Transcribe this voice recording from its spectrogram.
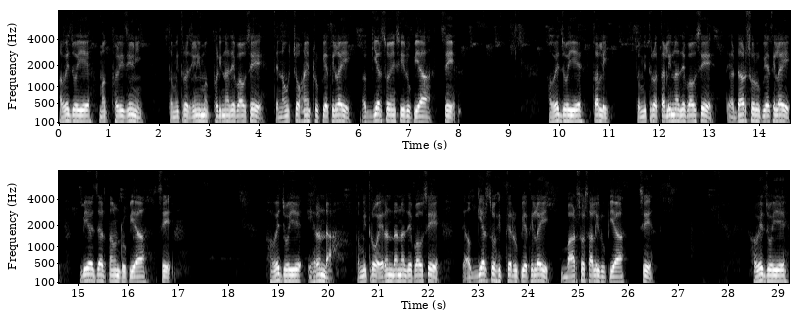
હવે જોઈએ મગફળી ઝીણી. તો મિત્રો, ઝીણી મગફળીના જે ભાવ છે, તે નવસો સાઠ રૂપિયાથી લઈ અગિયારસો એંસી રૂપિયા છે. હવે જોઈએ તલી. તો મિત્રો, તલીના જે ભાવ છે, તે અઢારસો રૂપિયાથી લઈ બે હજાર ત્રણ રૂપિયા છે. હવે જોઈએ એરંડા. તો મિત્રો, એરંડાના જે ભાવ છે, તે અગિયારસો સિત્તેર રૂપિયાથી લઈ બારસો ચાલીસ રૂપિયા છે. હવે જોઈએ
